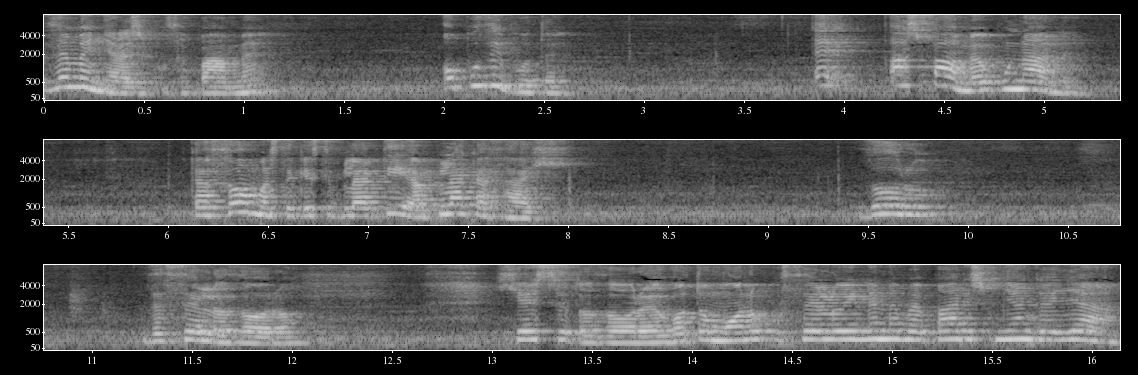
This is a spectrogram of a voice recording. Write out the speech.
Δεν με νοιάζει που θα πάμε. Οπουδήποτε. Ε, ας πάμε όπου να είναι. Καθόμαστε και στην πλατεία, πλάκα θα έχει. Δώρο. Δεν θέλω δώρο. Χέσε το δώρο. Εγώ το μόνο που θέλω είναι να με πάρεις μια αγκαλιά.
